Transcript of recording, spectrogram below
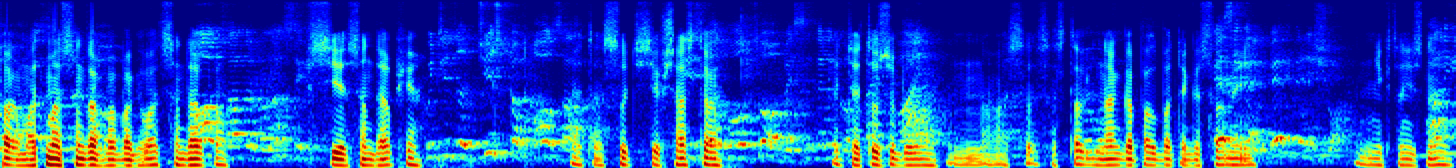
Параматма Сандарбха, Бхагават six, все sadhana. это суть всех basically Это тоже было составлено Гапалбхата Госвами. Никто не знает.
